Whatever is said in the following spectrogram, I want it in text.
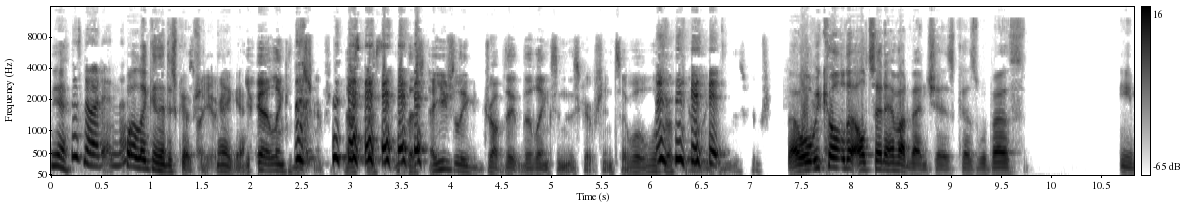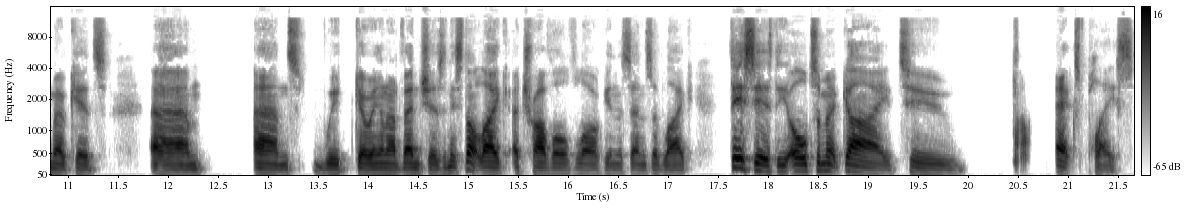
Yeah. There's no edit in there. Well, link in the description. you, There you go. you get a link in the description. That's, that's, that's, I usually drop the, the links in the description, so we'll, we'll drop you a link in the description. Well, we called it alternative adventures because we're both emo kids, um, and we're going on adventures. And it's not like a travel vlog in the sense of like this is the ultimate guide to X place.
